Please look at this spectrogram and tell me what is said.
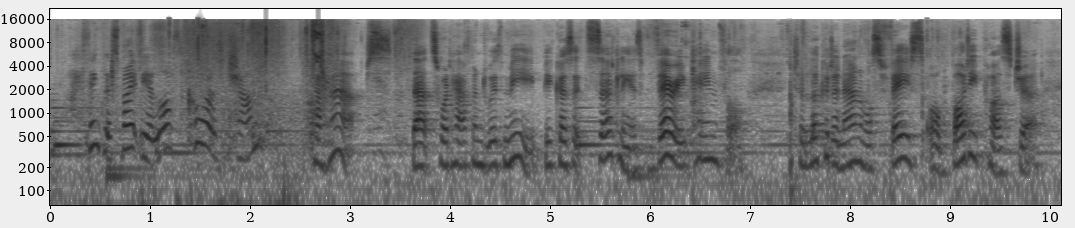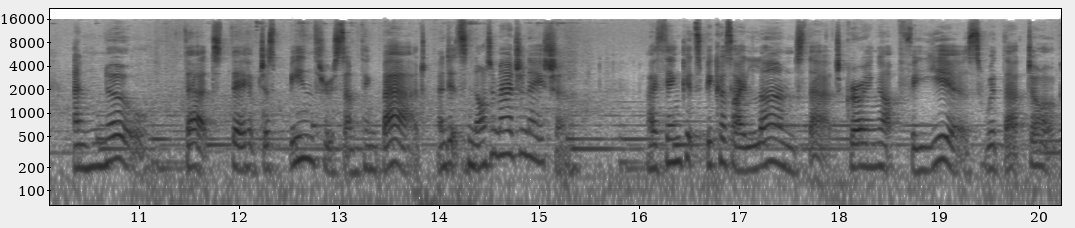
I think this might be a lost cause, chum. perhaps that's what happened with me because it certainly is very painful to look at an animal's face or body posture and know that they have just been through something bad and it's not imagination. I think it's because I learned that growing up for years with that dog.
